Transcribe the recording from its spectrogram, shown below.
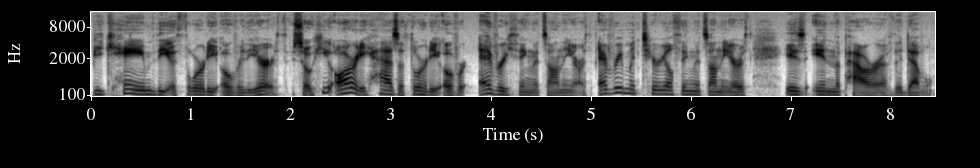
became the authority over the earth. So he already has authority over everything that's on the earth. Every material thing that's on the earth is in the power of the devil.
